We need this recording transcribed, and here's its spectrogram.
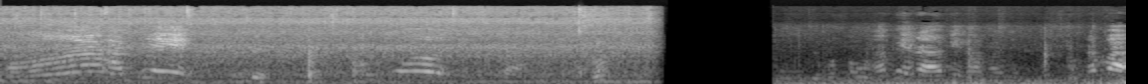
Ah, habis. Angkut. Habis dah, habis gambar tu. Nampak?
